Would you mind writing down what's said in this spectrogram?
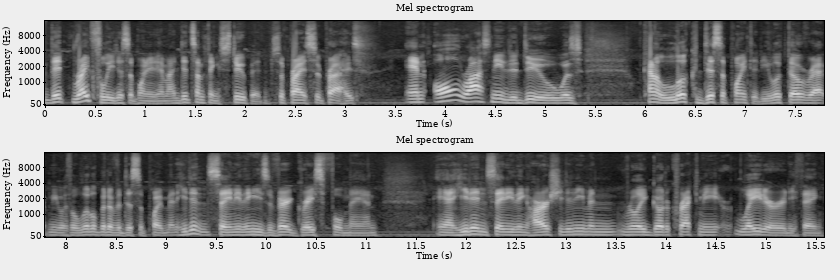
that rightfully disappointed him. I did something stupid. Surprise, surprise. And all Ross needed to do was kind of look disappointed. He looked over at me with a little bit of a disappointment. He didn't say anything. He's a very graceful man. And he didn't say anything harsh. He didn't even really go to correct me later or anything.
